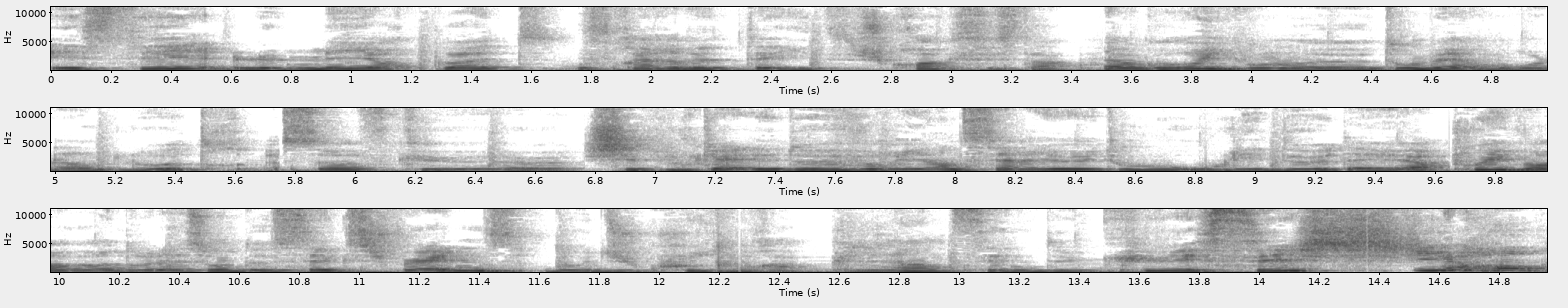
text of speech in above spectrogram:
Et c'est le meilleur pote au frère de Tate. Je crois que c'est ça. Et en gros, ils vont euh, tomber amoureux l'un de l'autre. Sauf que euh, je sais plus lequel des deux veut rien de sérieux et tout. Ou les deux d'ailleurs. Du coup, ils vont avoir une relation de sex friends. Donc du coup, il y aura plein de scènes de cul. Et c'est chiant.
